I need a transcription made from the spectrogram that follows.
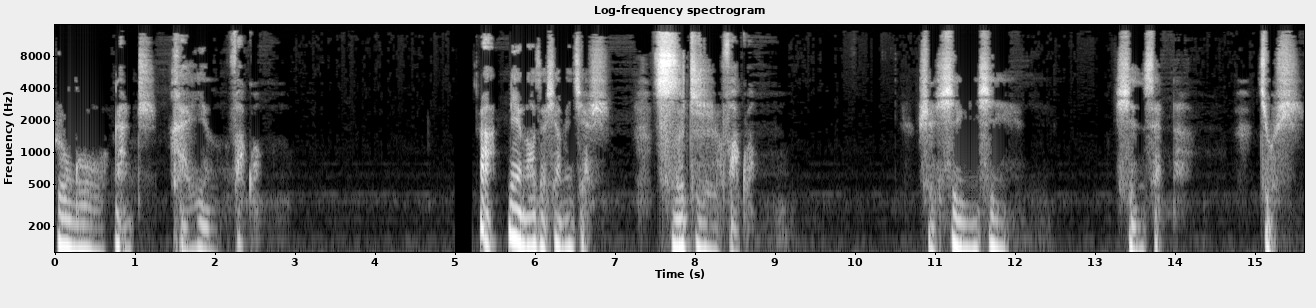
如我安知海印发光。”啊，念老在下面解释：“此之发光，是心心心生的，就是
